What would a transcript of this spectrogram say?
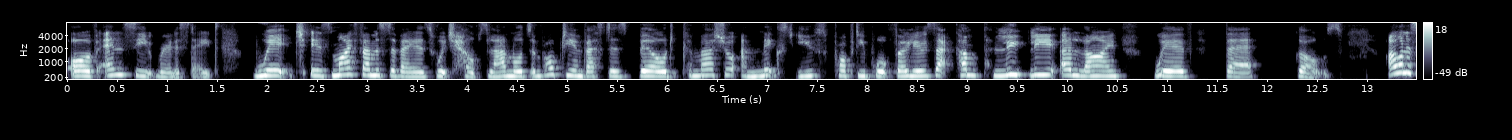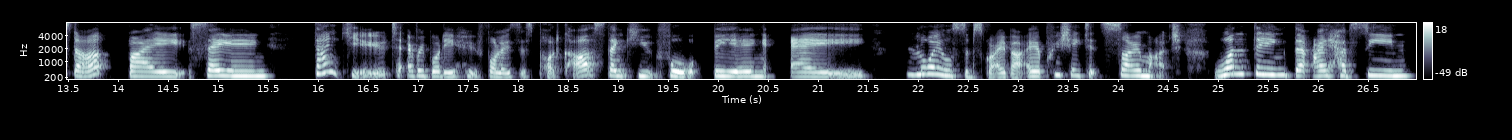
of NC Real Estate, which is my firm of surveyors, which helps landlords and property investors build commercial and mixed use property portfolios that completely align with their goals. I want to start by saying thank you to everybody who follows this podcast. Thank you for being a loyal subscriber. I appreciate it so much. One thing that I have seen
